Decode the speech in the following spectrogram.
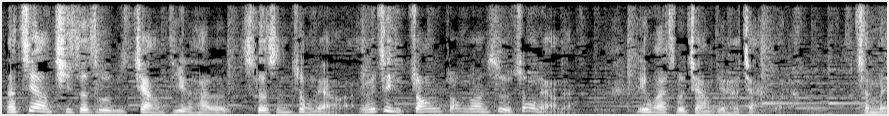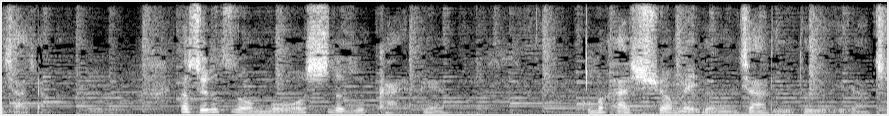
那这样汽车是不是降低了它的车身重量了？因为这些装装装是有重量的。另外是不是降低了价格了？成本下降了。那随着这种模式的这个改变，我们还需要每个人家里都有一辆车。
